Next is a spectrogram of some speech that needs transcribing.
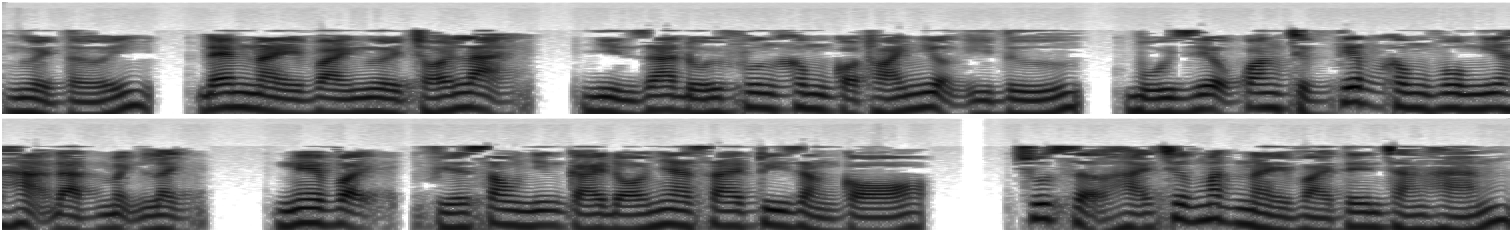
người tới, đem này vài người trói lại, nhìn ra đối phương không có thoái nhượng ý tứ, bùi diệu quang trực tiếp không vô nghĩa hạ đạt mệnh lệnh, nghe vậy, phía sau những cái đó nha sai tuy rằng có, chút sợ hãi trước mắt này vài tên tráng hán,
